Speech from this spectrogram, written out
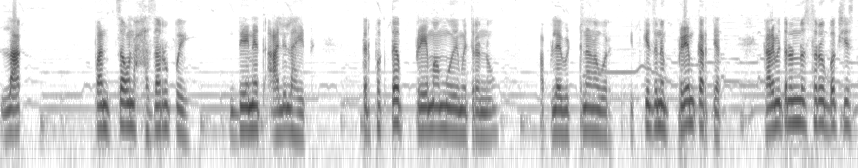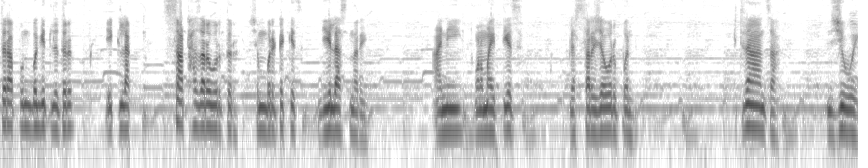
लाख पंचावन्न हजार रुपये देण्यात आलेले आहेत. तर फक्त प्रेमामुळे मित्रांनो आपल्या विठ्ठलांवर इतके जण प्रेम करतात. कारण मित्रांनो सर्व बक्षीस तर आपण बघितलं तर एक लाख साठ हजारावर तर शंभर टक्केच गेलं असणार आहे. आणि तुम्हाला माहिती आहेच आपल्या सर्जावर पण किती जणांचा जीव आहे.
